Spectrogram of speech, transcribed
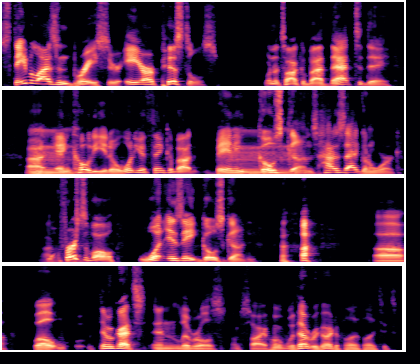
stabilize and brace or AR pistols. We're gonna talk about that today. Uh, And Mm. Cody, you know, what do you think about banning ghost Mm. guns? How is that gonna work? First of all, what is a ghost gun? uh, well, Democrats and liberals, I'm sorry, without regard to politics,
